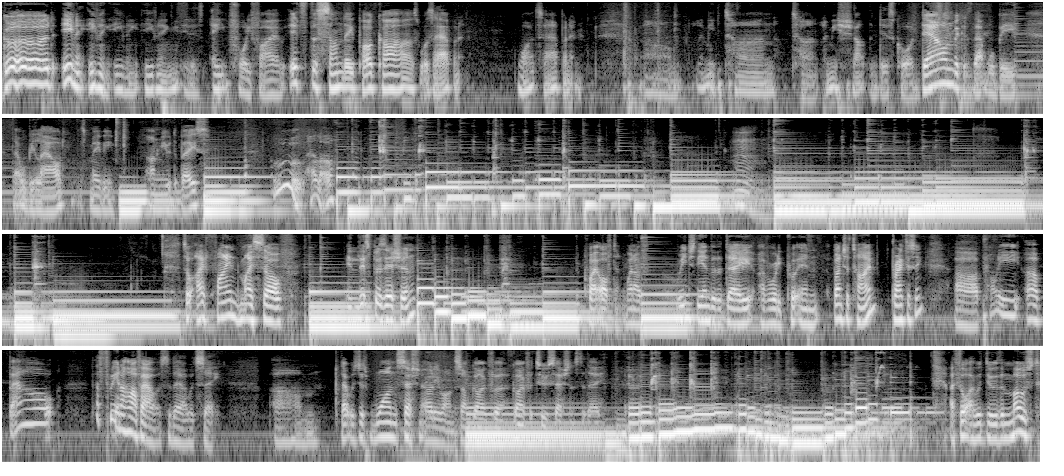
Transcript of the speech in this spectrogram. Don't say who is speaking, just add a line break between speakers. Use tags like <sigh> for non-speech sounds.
good evening, evening, evening, evening. It is 8.45. It's the Sunday podcast. What's happening? What's happening? Um, let me turn, turn. Let me shut the Discord down because that will be, that will be loud. Let's maybe unmute the bass. Ooh, hello. So I find myself in this position quite often. When I've reached the end of the day, I've already put in a bunch of time practicing, uh, probably about about three and a half hours today, I would say. Um, that was just one session earlier on, so I'm going for going for two sessions today. I thought I would do the most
